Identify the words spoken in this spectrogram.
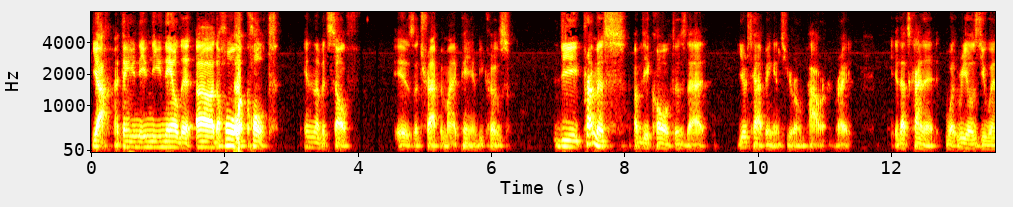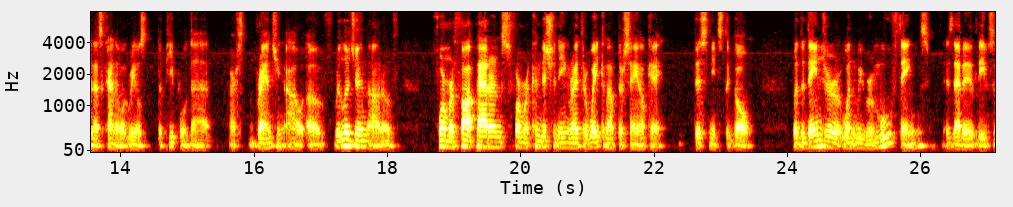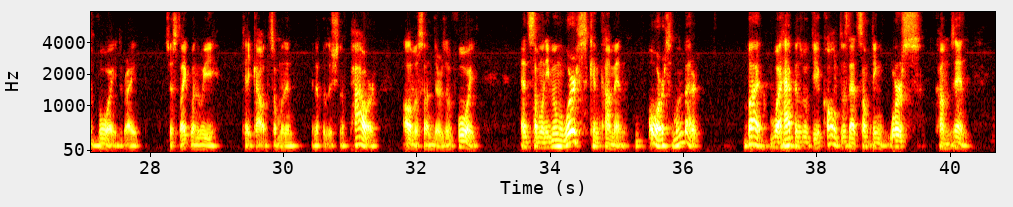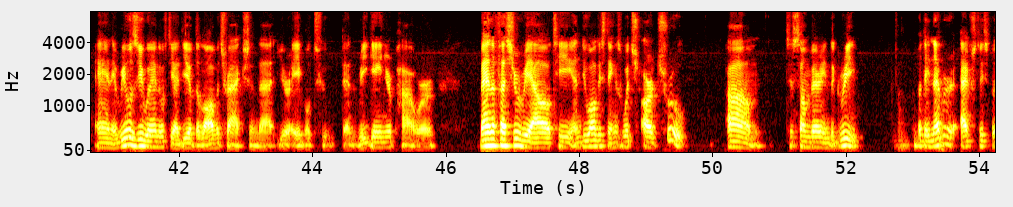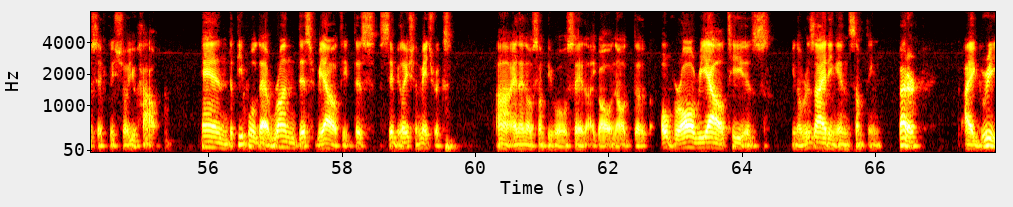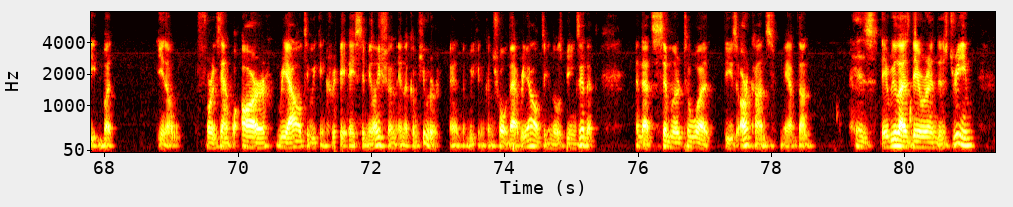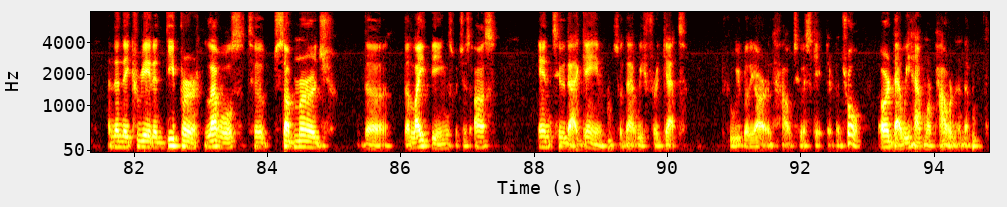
yeah, I think you you nailed it. Uh, the whole occult in and of itself is a trap, in my opinion, because the premise of the occult is that you're tapping into your own power, right? That's kind of what reels you in. That's kind of what reels the people that are branching out of religion, out of former thought patterns, former conditioning, right? They're waking up, they're saying, okay, this needs to go. But the danger when we remove things is that it leaves a void, right? Just like when we take out someone in, in a position of power, all of a sudden there's a void. And someone even worse can come in, or someone better. But what happens with the occult is that something worse comes in and it reels you in with the idea of the law of attraction that you're able to then regain your power, manifest your reality, and do all these things, which are true um, to some varying degree, but they never actually specifically show you how. And the people that run this reality, this simulation matrix, Uh, and I know some people will say like, "Oh no, the overall reality is you know residing in something better." I agree, but you know, for example, our reality we can create a simulation in a computer, and we can control that reality and those beings in it, and that's similar to what these archons may have done. Is they realized they were in this dream, and then they created deeper levels to submerge the the light beings, which is us, into that game so that we forget who we really are and how to escape their control or that we have more power than them.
